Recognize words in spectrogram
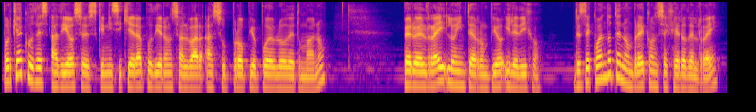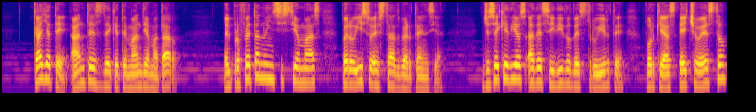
¿Por qué acudes a dioses que ni siquiera pudieron salvar a su propio pueblo de tu mano? Pero el rey lo interrumpió y le dijo, ¿Desde cuándo te nombré consejero del rey? Cállate antes de que te mande a matar. El profeta no insistió más, pero hizo esta advertencia. Yo sé que Dios ha decidido destruirte, porque has hecho esto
